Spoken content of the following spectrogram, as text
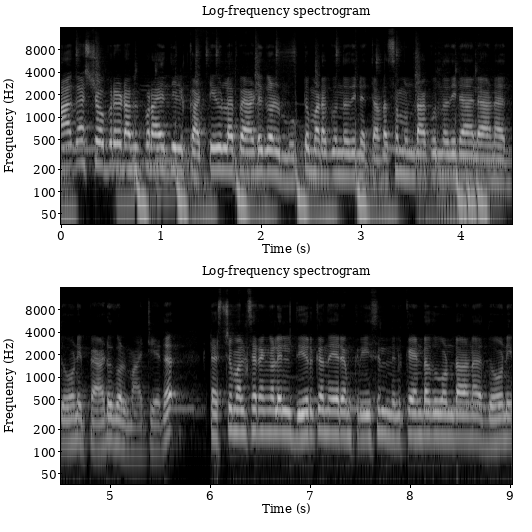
ആകാശ് ചോപ്രയുടെ അഭിപ്രായത്തിൽ കട്ടിയുള്ള പാഡുകൾ മുട്ടുമടക്കുന്നതിന് തടസ്സമുണ്ടാക്കുന്നതിനാലാണ് ധോണി പാഡുകൾ മാറ്റിയത്. ടെസ്റ്റ് മത്സരങ്ങളിൽ ദീർഘനേരം ക്രീസിൽ നിൽക്കേണ്ടതുകൊണ്ടാണ് ധോണി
